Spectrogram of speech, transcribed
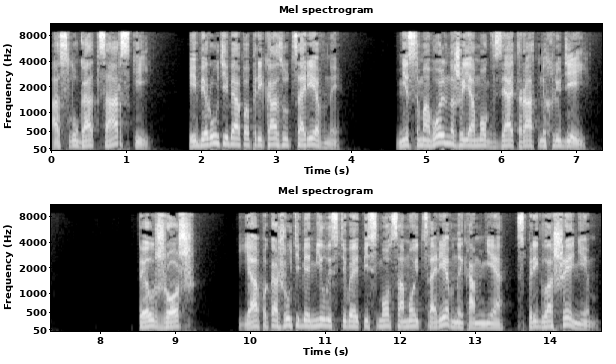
а слуга царский, и беру тебя по приказу царевны. Не самовольно же я мог взять ратных людей. Ты лжешь. Я покажу тебе милостивое письмо самой царевны ко мне с приглашением.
